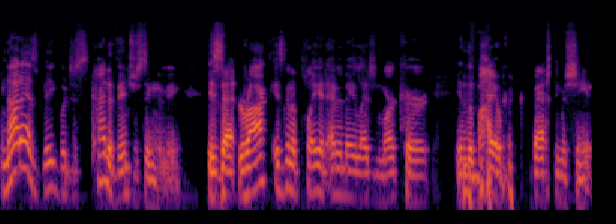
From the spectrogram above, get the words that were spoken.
not as big, but just kind of interesting to me is that Rock is going to play an MMA legend, Mark Kerr, in the bio bashing machine.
